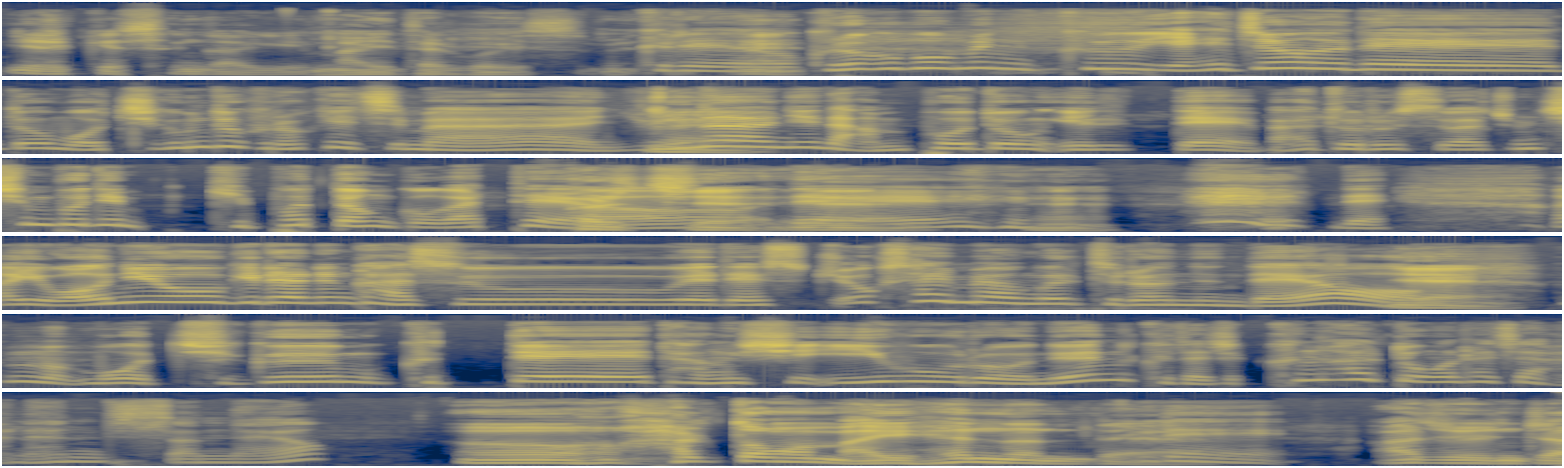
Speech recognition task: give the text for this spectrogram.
이렇게 생각이 많이 들고 있습니다. 그래요. 네. 그러고 보면 그 예전에도 뭐 지금도 그렇겠지만 유난히 남포동 일대 마도로스와 좀 친분이 깊었던 것 같아요. 그렇지. 네. 예. 예. 아, 이 원희옥이라는 가수에 대해서 쭉 설명을 들었는데요. 예. 그럼 뭐 지금 그때 당시 이후로는 그다지 큰 활동을 하지 않았었나요? 어, 활동은 많이 했는데 네. 아주 이제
